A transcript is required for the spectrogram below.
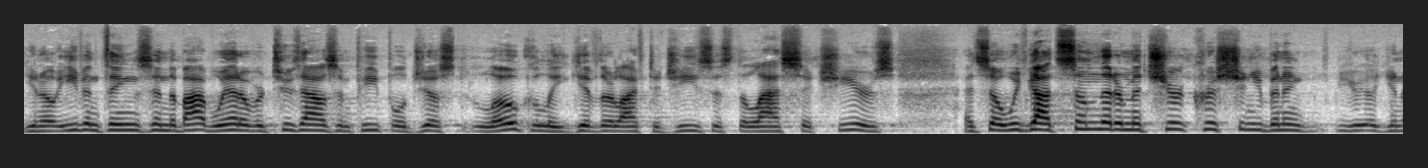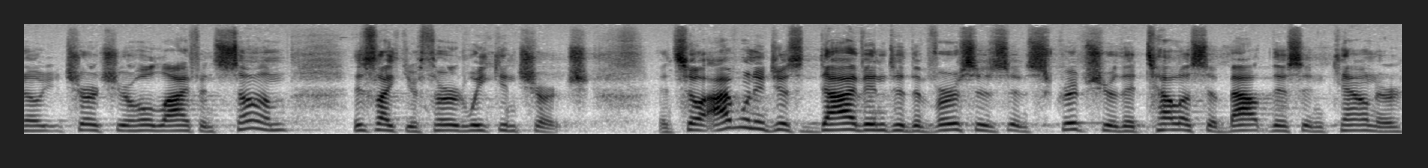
you know, even things in the Bible. We had over 2,000 people just locally give their life to Jesus the last six years. And so we've got some that are mature Christian. You've been in, you know, church your whole life. And some, it's like your third week in church. And so I want to just dive into the verses in Scripture that tell us about this encounter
